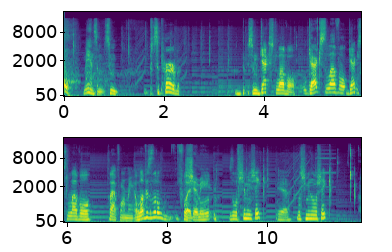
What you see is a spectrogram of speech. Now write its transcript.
Oh man, some some superb, some Gex level, Gex level Gex level platforming. I love his little foot, shimmy. his little shimmy shake, Yeah. little shimmy little shake. Oh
